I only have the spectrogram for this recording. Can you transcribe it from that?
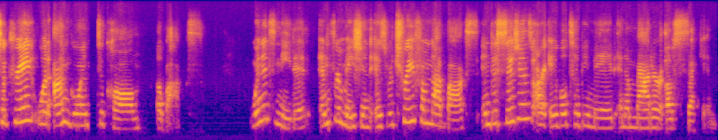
to create what I'm going to call a box. When it's needed, information is retrieved from that box and decisions are able to be made in a matter of seconds.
